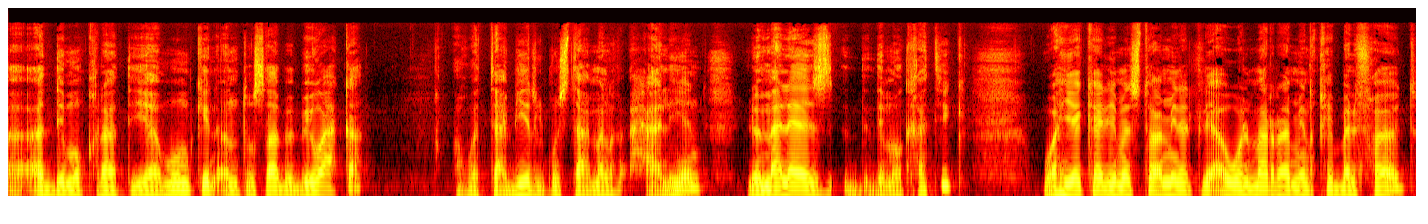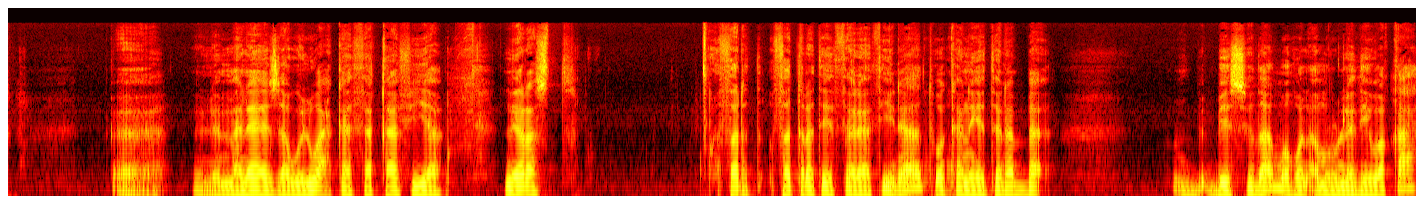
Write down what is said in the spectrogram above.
الديمقراطية ممكن أن تصاب بوعكة وهو التعبير المستعمل حاليا le malaise démocratique وهي كلمة استعملت لأول مرة من قبل فرويد ال malaise أو الوعكة الثقافية لرصد فترة الثلاثينات وكان يتنبأ بالصدام وهو الأمر الذي وقع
